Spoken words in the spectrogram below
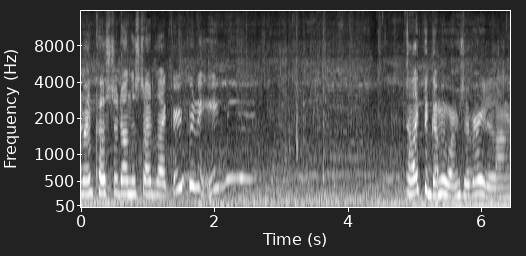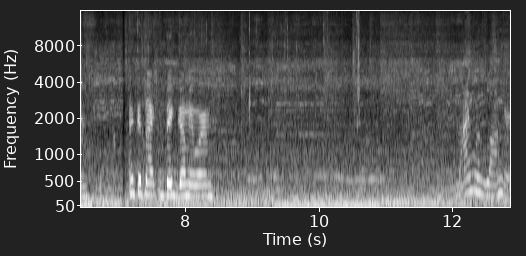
my custard on the side, like, are you gonna eat me? I like the gummy worms. They're very long. Look at that big gummy worm. Mine was longer.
